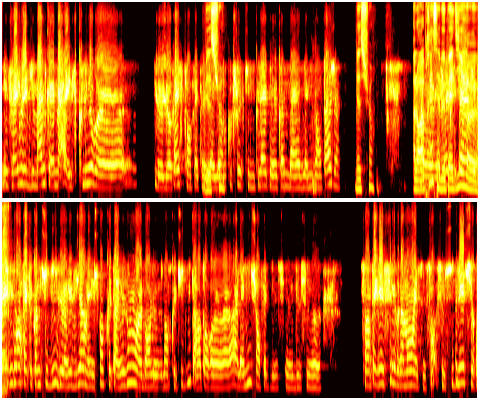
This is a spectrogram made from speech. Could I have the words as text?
Mais c'est vrai que j'ai du mal quand même à exclure le, le, reste, en fait. Il y, a, beaucoup de choses qui me plaisent, comme bah, la mise en page. Bien sûr. Alors après, ça ne veut pas dire. C'est euh, pas évident en fait, comme tu dis, de réduire, mais je pense que tu as raison euh, dans, le, dans ce que tu dis par rapport euh, à la niche en fait, de se, de se s'intéresser vraiment et se, se, cibler sur,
